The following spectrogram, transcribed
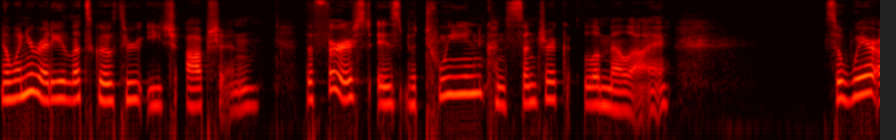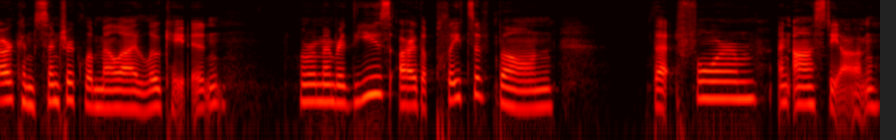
Now when you're ready, let's go through each option. The first is between concentric lamellae. So where are concentric lamellae located? Well, remember, these are the plates of bone that form an osteon,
